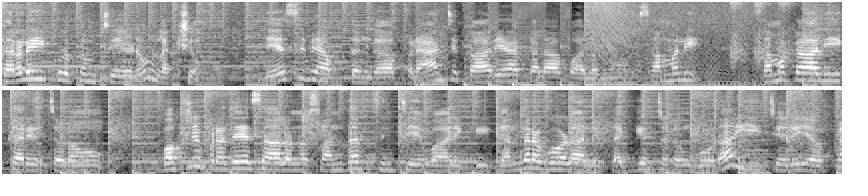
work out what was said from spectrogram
సరళీకృతం చేయడం లక్ష్యం. దేశవ్యాప్తంగా బ్రాంచ్ కార్యకలాపాలను సమలి సమకాలీకరించడం బహుళ ప్రదేశాలను సందర్శించే వారికి గందరగోళాన్ని తగ్గించడం కూడా ఈ చర్య యొక్క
